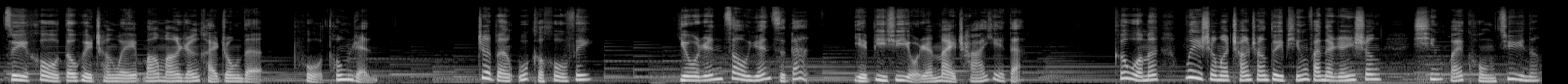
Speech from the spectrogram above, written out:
最后都会成为茫茫人海中的普通人，这本无可厚非。有人造原子弹，也必须有人卖茶叶蛋。可我们为什么常常对平凡的人生心怀恐惧呢？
